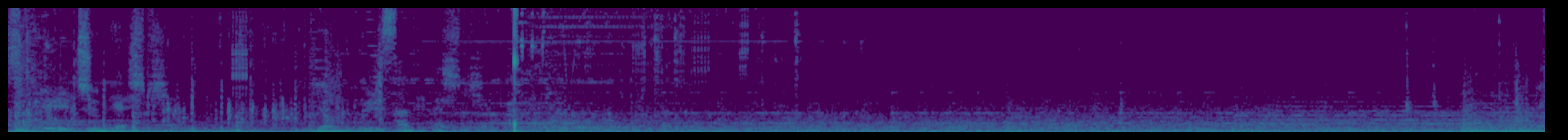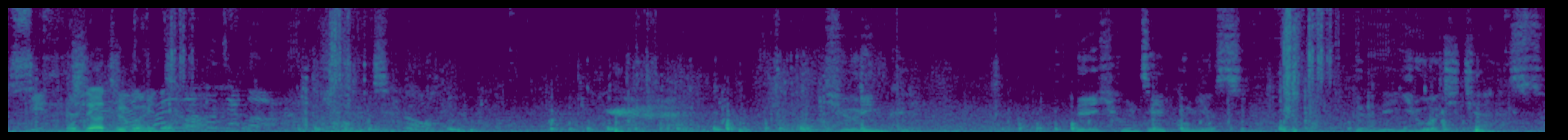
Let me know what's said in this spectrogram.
수비를 준비하십시오 영웅을 선택하십시오 뭐 내가 들금이네? 튜링 내 형제의 꿈이었으니 그런데 이루어지지 않았어.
